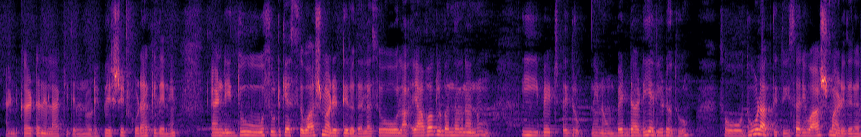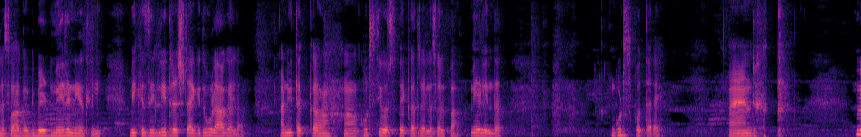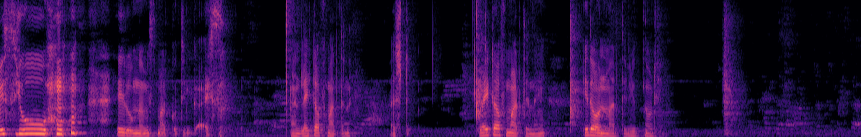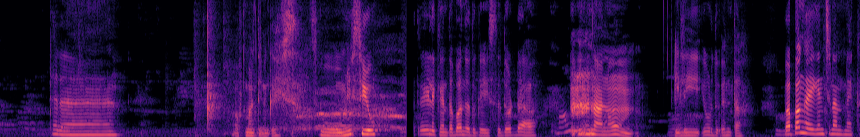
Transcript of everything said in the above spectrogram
ಆ್ಯಂಡ್ ಕರ್ಟನ್ ಎಲ್ಲ ಹಾಕಿದ್ದೇನೆ ನೋಡಿ ಬೆಡ್ಶೀಟ್ ಕೂಡ ಹಾಕಿದ್ದೇನೆ. ಆ್ಯಂಡ್ ಇದು ಸೂಟ್ ಕೇಸ್ ವಾಶ್ ಮಾಡಿಟ್ಟಿರೋದಲ್ಲ ಸೊ ಲಾ, ಯಾವಾಗಲೂ ಬಂದಾಗ ನಾನು ಈ ಬೆಡ್ ಇದ್ರು ನೀನು ಬೆಡ್ ಅಡಿಯಲ್ಲಿ ಇಡೋದು. ಸೊ ಧೂಳಾಗ್ತಿತ್ತು, ಈ ಸಾರಿ ವಾಶ್ ಮಾಡಿದ್ದೇನಲ್ಲ ಸೊ ಹಾಗಾಗಿ ಬೆಡ್ ಮೇಲೆ ಇರಲಿ ಬಿಕಾಸ್ ಇಲ್ಲಿದ್ರಷ್ಟಾಗಿ ಧೂಳಾಗಲ್ಲ. ಅಣಿತಕ್ಕ ಗುಡಿಸಿ ಒರೆಸ್ಬೇಕಾದ್ರೆಲ್ಲ ಸ್ವಲ್ಪ ಮೇಲಿಂದ ಗುಡಿಸ್ಕೋತಾರೆ. ಆ್ಯಂಡ್ ಮಿಸ್ ಯು ಈ ರೂಮ್ನ ಮಿಸ್ ಮಾಡ್ಕೋತೀನಿ ಗಾಯ್ಸ್ ಆ್ಯಂಡ್ ಲೈಟ್ ಆಫ್ ಮಾಡ್ತೇನೆ. ಅಷ್ಟೆ. ಲೈಟ್ ಆಫ್ ಮಾಡ್ತೇನೆ. ಇದು ಆನ್ ಮಾಡ್ತೀನಿ ಇದು ನೋಡಿ. ಆಫ್ ಮಾಡ್ತೀನಿ ಗೈಸ್ ಸೊ ಮಿಸ್ ಯು ಆದರೆ ಹೇಳಿಕೆ ಅಂತ ಬಂದದ್ದು ಗೈಸ್ ದೊಡ್ಡ ನಾನು ಇಲ್ಲಿ ಇವ್ರದ್ದು ಎಂತ? ಪಪ್ಪಂಗ ಈಗ ಎಂಚಿನಂತನೇಕ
